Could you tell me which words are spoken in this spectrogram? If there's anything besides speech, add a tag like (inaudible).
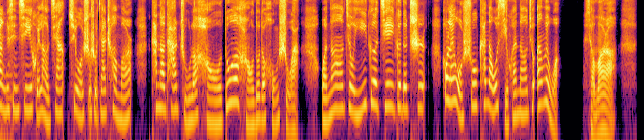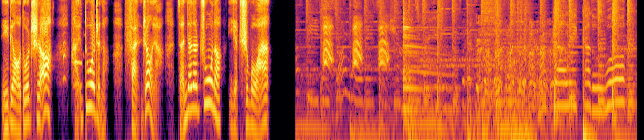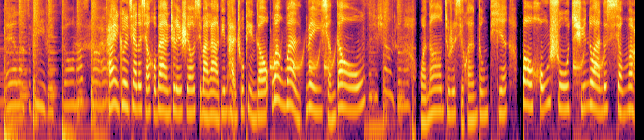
上个星期回老家，去我叔叔家串门，看到他煮了好多好多的红薯啊，我呢就一个接一个的吃。后来我叔看到我喜欢呢，就安慰我：“小妹儿啊，一定要多吃啊，还多着呢。反正呀，咱家的猪呢也吃不完。”嗨，各位亲爱的小伙伴，这里是由喜马拉雅电台出品的《万万没想到》。我呢，就是喜欢冬天抱红薯取暖的小妹儿。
